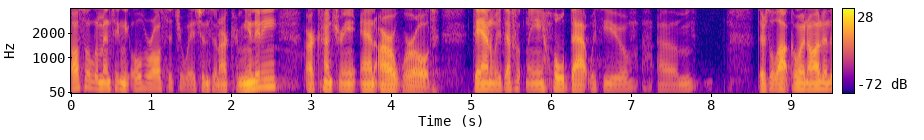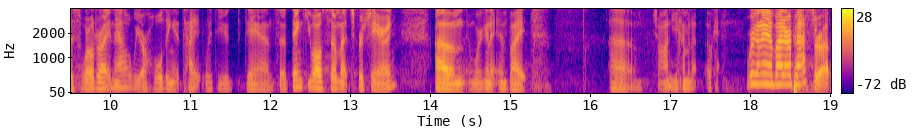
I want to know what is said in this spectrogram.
also lamenting the overall situations in our community, our country, and our world. Dan, we definitely hold that with you. Um, there's a lot going on in this world right now. We are holding it tight with you, Dan. So thank you all so much for sharing. Um, and we're going to invite uh, John. You coming up? Okay. We're going to invite our pastor up.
